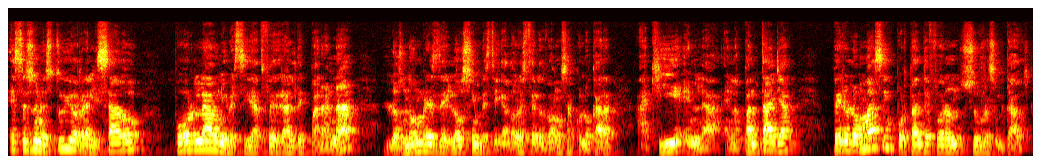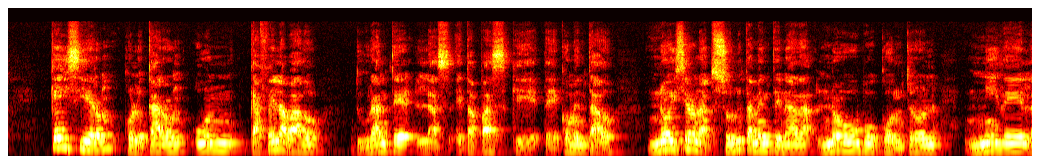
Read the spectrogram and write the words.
Este es un estudio realizado por la Universidad Federal de Paraná. Los nombres de los investigadores te los vamos a colocar aquí en la, en la pantalla, pero lo más importante fueron sus resultados. ¿Qué hicieron? Colocaron un café lavado durante las etapas que te he comentado no hicieron absolutamente nada, no hubo control ni del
